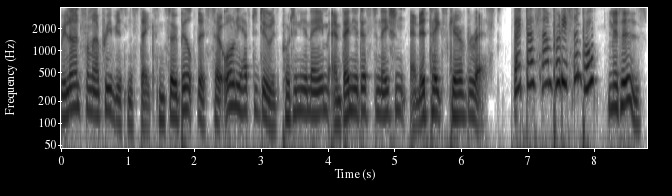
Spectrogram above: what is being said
We learned from our previous mistakes and so built this so all you have to do is put in your name and then your destination and it takes care of the rest. That does sound pretty simple. It is.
